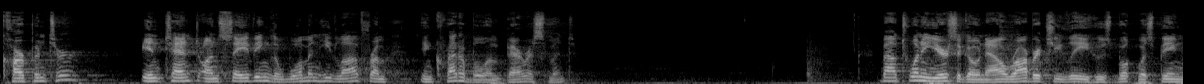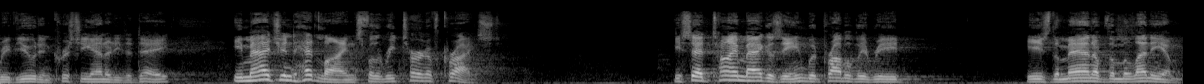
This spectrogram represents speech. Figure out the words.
carpenter intent on saving the woman he loved from incredible embarrassment. About 20 years ago now, Robert G. Lee, whose book was being reviewed in Christianity Today, imagined headlines for the return of Christ. He said Time magazine would probably read, He's the man of the millennium.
